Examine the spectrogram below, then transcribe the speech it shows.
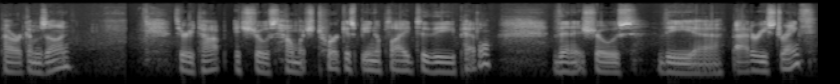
Power comes on. Very top, it shows how much torque is being applied to the pedal. Then it shows the uh, battery strength.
